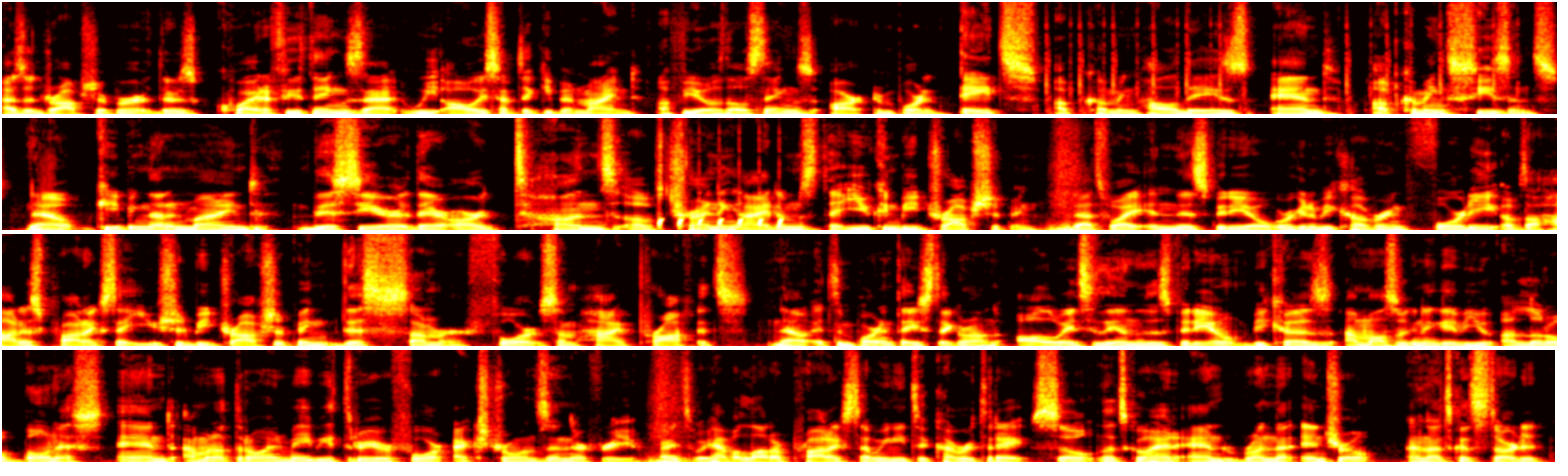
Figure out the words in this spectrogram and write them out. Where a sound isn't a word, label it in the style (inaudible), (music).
As a dropshipper, there's quite a few things that we always have to keep in mind. A few of those things are important dates, upcoming holidays, and upcoming seasons. Now, keeping that in mind, this year there are tons of trending items that you can be dropshipping. That's why in this video, we're going to be covering 40 of the hottest products that you should be dropshipping this summer for some high profits. Now, it's important that you stick around all the way to the end of this video because I'm also going to give you a little bonus and I'm going to throw in maybe three or four extra ones in there for you. All right, so we have a lot of products that we need to cover today. So let's go ahead and run that intro and let's get started.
